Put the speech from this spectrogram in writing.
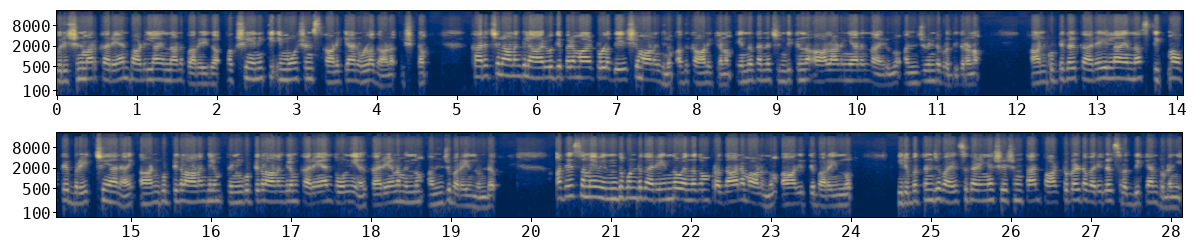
പുരുഷന്മാർ കരയാൻ പാടില്ല എന്നാണ് പറയുക. പക്ഷെ എനിക്ക് ഇമോഷൻസ് കാണിക്കാനുള്ളതാണ് ഇഷ്ടം. കരച്ചിലാണെങ്കിൽ ആരോഗ്യപരമായിട്ടുള്ള ദേഷ്യമാണെങ്കിലും അത് കാണിക്കണം എന്ന് തന്നെ ചിന്തിക്കുന്ന ആളാണ് ഞാൻ എന്നായിരുന്നു അഞ്ജുവിന്റെ പ്രതികരണം. ആൺകുട്ടികൾ കരയില്ല എന്ന സ്റ്റിഗ്മ ഒക്കെ ബ്രേക്ക് ചെയ്യാനായി ആൺകുട്ടികളാണെങ്കിലും പെൺകുട്ടികളാണെങ്കിലും കരയാൻ തോന്നിയാൽ കരയണമെന്നും അഞ്ജു പറയുന്നുണ്ട്. അതേസമയം എന്തുകൊണ്ട് കരയുന്നു എന്നതും പ്രധാനമാണെന്നും ആദിത്യ പറയുന്നു. ഇരുപത്തഞ്ച് വയസ്സ് കഴിഞ്ഞ ശേഷം താൻ പാട്ടുകളുടെ വരികൾ ശ്രദ്ധിക്കാൻ തുടങ്ങി.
